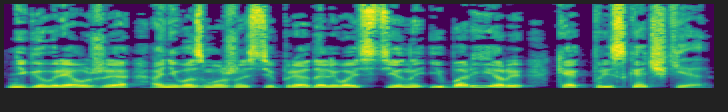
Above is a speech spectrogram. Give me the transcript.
не говоря уже о невозможности преодолевать стены и барьеры, как при скачке.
